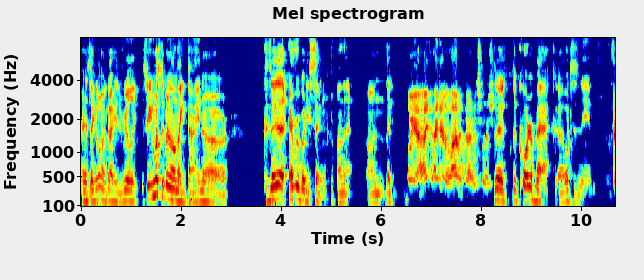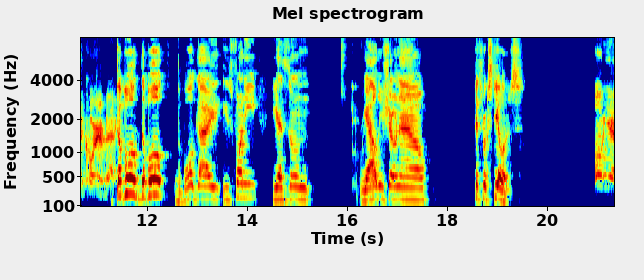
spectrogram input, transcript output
and it's like oh my god he's really so he must have been on like Dinah or because they let everybody sing on that on like Oh yeah, I, I did a lot of dinosaur shows. the the quarterback uh, what's his name The quarterback. the bald the bald the bald guy he's funny he has his own reality show now pittsburgh steelers oh yeah.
